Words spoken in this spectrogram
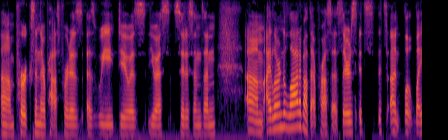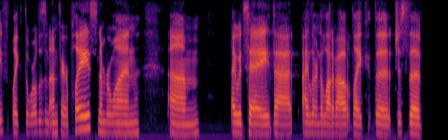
um, perks in their passport as, as we do as U.S. citizens. And um, I learned a lot about that process. There's, it's, it's un, life, like the world is an unfair place. Number one, um, I would say that I learned a lot about like the, just the,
